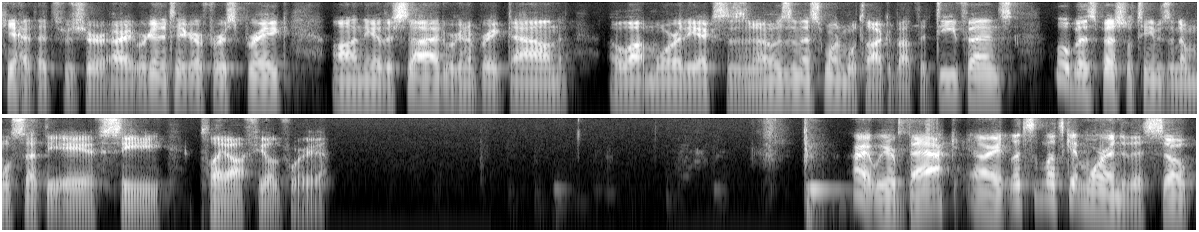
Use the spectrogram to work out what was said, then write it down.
Yeah, that's for sure. All right, we're going to take our first break. On the other side, we're going to break down a lot more of the X's and O's in this one. We'll talk about the defense, a little bit of special teams, and then we'll set the AFC playoff field for you. All right, we are back. All right, let's let's get more into this. So,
